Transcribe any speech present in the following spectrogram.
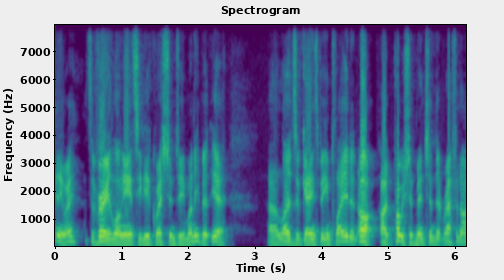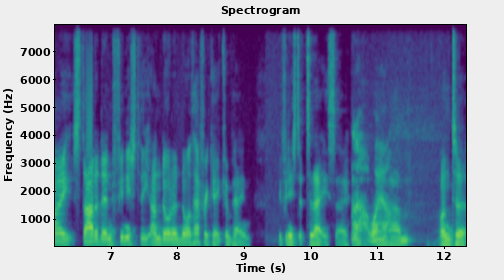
Anyway, it's a very long answer to your question, G Money, but yeah. Uh, loads of games being played, and oh, I probably should mention that Raf and I started and finished the Undaunted North Africa campaign. We finished it today, so oh wow! Um, onto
